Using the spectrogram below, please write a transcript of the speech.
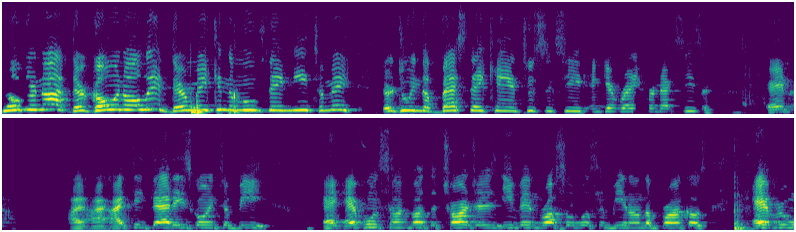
No, they're not. They're going all in. They're making the moves they need to make. They're doing the best they can to succeed and get ready for next season. And I, I, I think that is going to be. Everyone's talking about the Chargers, even Russell Wilson being on the Broncos. Everyone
